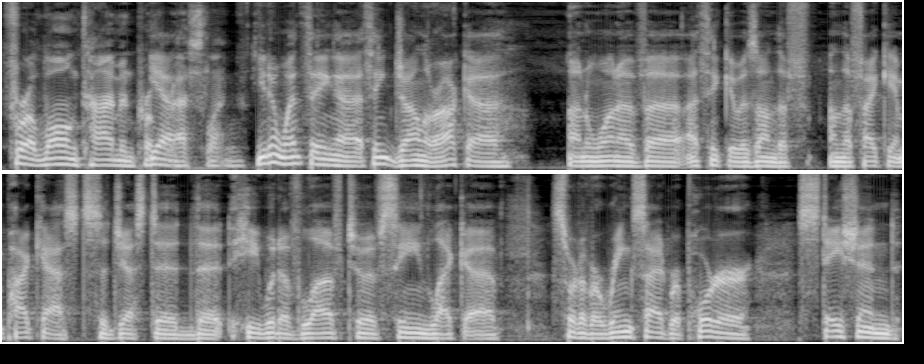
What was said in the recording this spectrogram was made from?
for a long time in pro Yeah. wrestling. You know, one thing uh, I think John LaRocca on one of uh, I think it was on the on the Fight Game podcast suggested that he would have loved to have seen like a sort of a ringside reporter stationed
